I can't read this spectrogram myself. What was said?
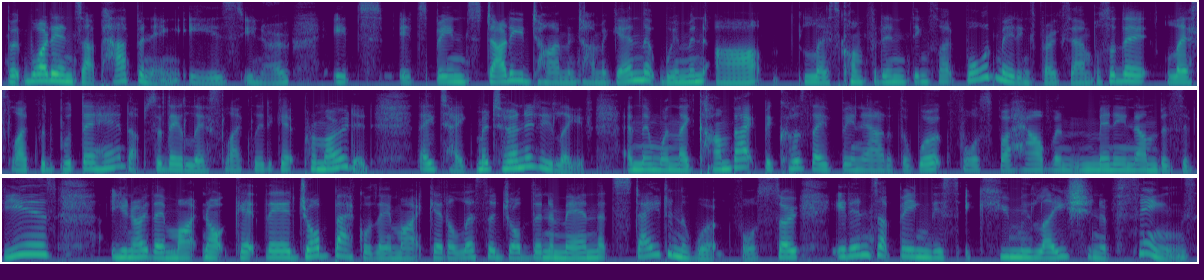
But what ends up happening is, you know, it's it's been studied time and time again that women are less confident in things like board meetings, for example. So they're less likely to put their hand up. So they're less likely to get promoted. They take maternity leave. And then when they come back, because they've been out of the workforce for however many numbers of years, you know, they might not get their job back or they might get a lesser job than a man that stayed in the workforce. So it ends up being this accumulation of things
